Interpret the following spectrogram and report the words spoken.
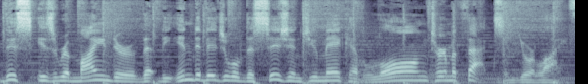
This is a reminder that the individual decisions you make have long term effects in your life.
